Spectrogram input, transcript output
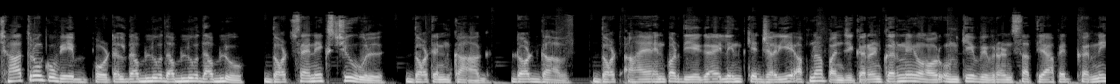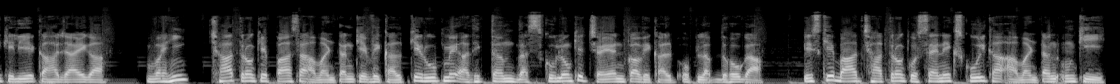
छात्रों को वेब पोर्टल www.sainikstool.incog.gov.in पर दिए गए लिंक के ज़रिए अपना पंजीकरण करने और उनके विवरण सत्यापित करने के लिए कहा जाएगा। वहीं, छात्रों के पास आवंटन के विकल्प के रूप में अधिकतम 10 स्कूलों के चयन का विकल्प उपलब्ध होगा। इसके बाद छात्रों को सैनिक स्कूल का आवंटन उनकी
